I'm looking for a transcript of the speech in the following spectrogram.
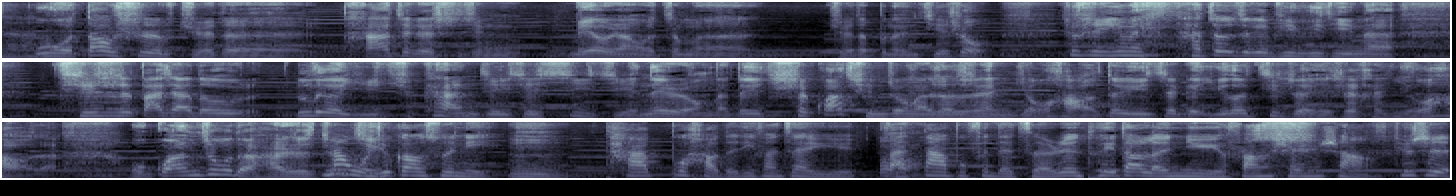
的，我倒是觉得他这个事情没有让我这么觉得不能接受，就是因为他做这个 PPT 呢。其实大家都乐于去看这些细节内容的，对于吃瓜群众来说是很友好，对于这个娱乐记者也是很友好的。我关注的还是那我就告诉你，嗯，他不好的地方在于把大部分的责任推到了女方身上，就是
